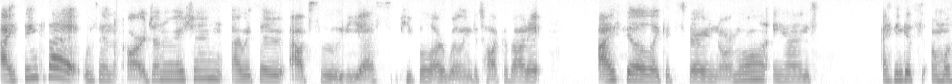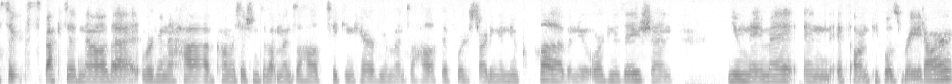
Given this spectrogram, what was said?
I think that within our generation, I would say absolutely yes, people are willing to talk about it. I feel like it's very normal and I think it's almost expected now that we're going to have conversations about mental health, taking care of your mental health if we're starting a new club, a new organization, you name it, and it's on people's radar.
